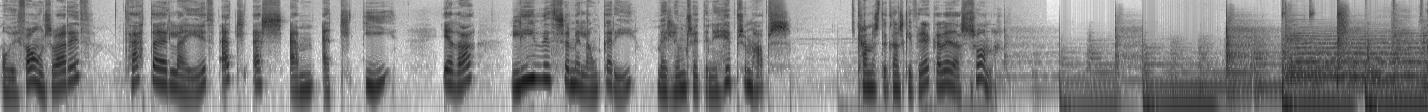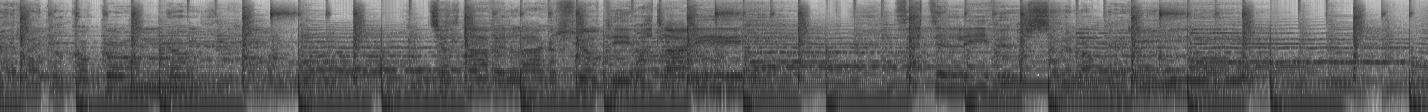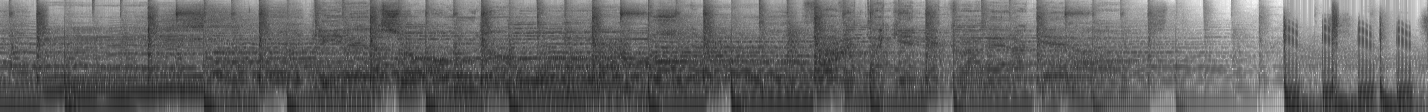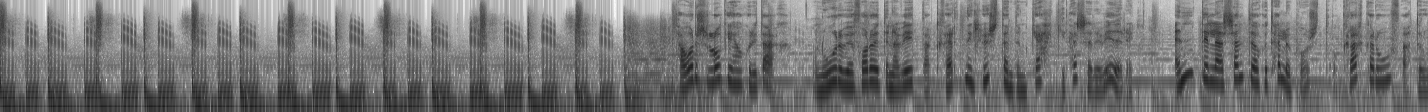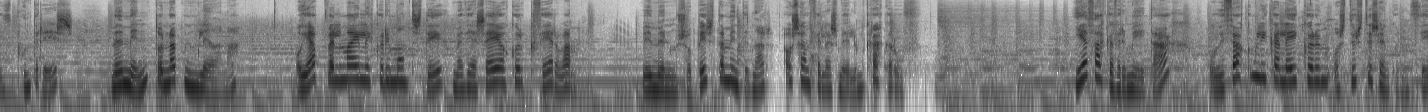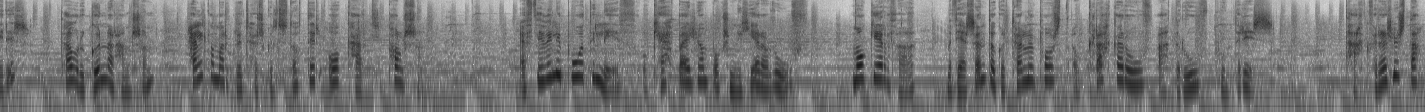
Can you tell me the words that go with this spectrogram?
Og við fáum svarið, þetta er lagið LSMLI eða Lífið sem er langar í með hljómsveitinni Hipsum Haps. Kannastu kannski freka við það svona? Þá er þessu lokið hjá okkur í dag og nú erum við forveitin að vita hvernig hlustendum gekk í þessari viðurregn. Endilega sendið okkur telvupost á krakkarúf.rúf.is með mynd og nöfnum liðana og jafnvel næli ykkur í móntstig með því að segja okkur hver vann. Við munum svo byrta myndirnar á samfélagsmiðlum krakkarúf. Ég þakka fyrir mig í dag og við þakkum líka leikurum og styrtusöngurum fyrir. Það voru Gunnar Hansson, Helga Margrét Höskuldsdóttir og Karl Pálsson. Ef þið viljið búa til lið og keppa í hljómbóksinu hér á RÚF, má gera það með því að senda okkur tölvupóst á krakkarúf.rúf.is. Takk fyrir að hlusta!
